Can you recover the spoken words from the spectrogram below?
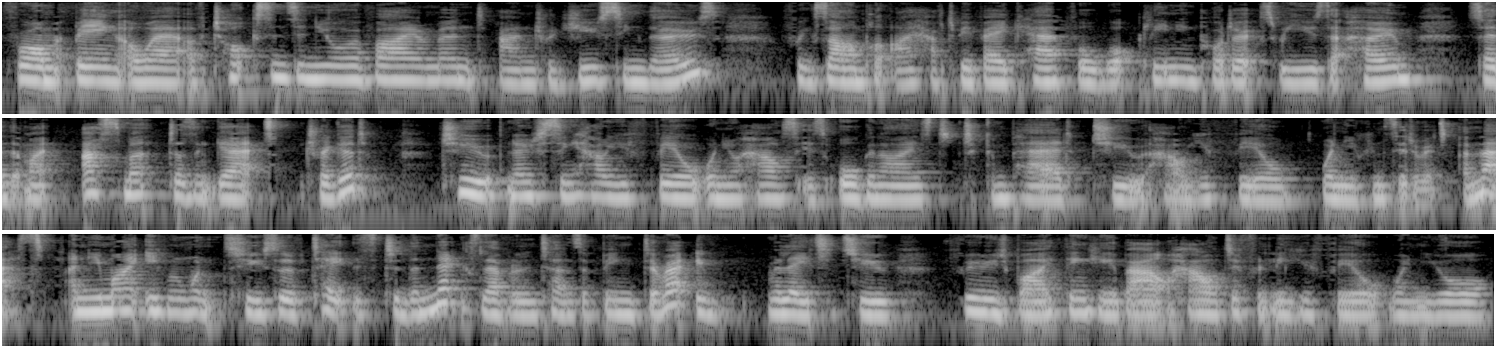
From being aware of toxins in your environment and reducing those, for example, I have to be very careful what cleaning products we use at home so that my asthma doesn't get triggered to noticing how you feel when your house is organized to compared to how you feel when you consider it a mess. And you might even want to sort of take this to the next level in terms of being directly related to food by thinking about how differently you feel when your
